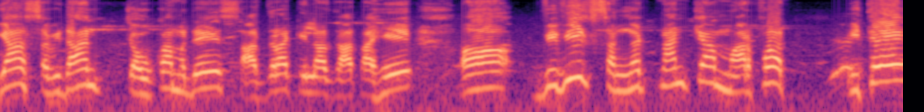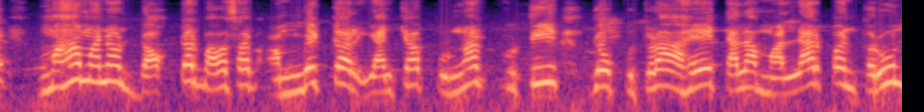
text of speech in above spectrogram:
या संविधान चौकामध्ये साजरा केला जात आहे. विविध संघटनांच्या मार्फत इथे महामानव डॉक्टर बाबासाहेब आंबेडकर यांच्या पूर्णाकृती जो पुतळा आहे त्याला माल्यार्पण करून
